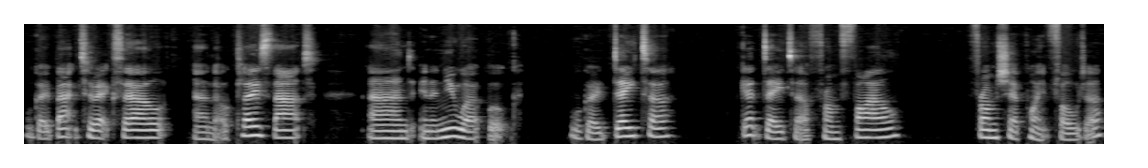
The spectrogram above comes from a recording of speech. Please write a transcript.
we'll go back to Excel and I'll close that and in a new workbook, we'll go data, get data from file, from SharePoint folder.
